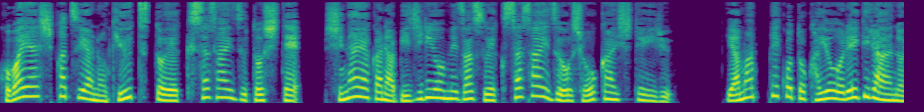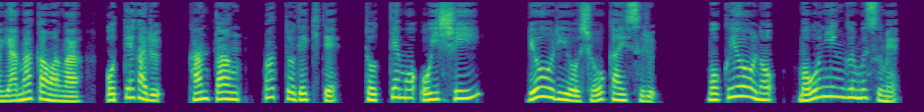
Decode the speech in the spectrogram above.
小林克也のキューツとエクササイズとしてしなやかな美尻を目指すエクササイズを紹介している。山っぺこと火曜レギュラーの山川がお手軽、簡単、パッとできてとっても美味しい料理を紹介する。木曜のモーニング娘。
